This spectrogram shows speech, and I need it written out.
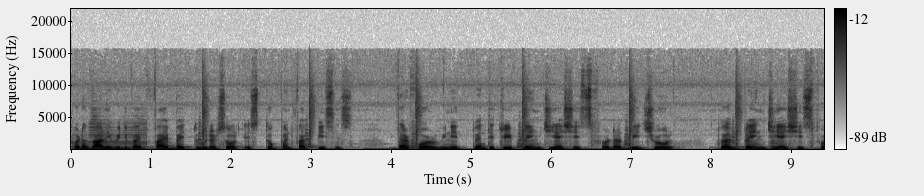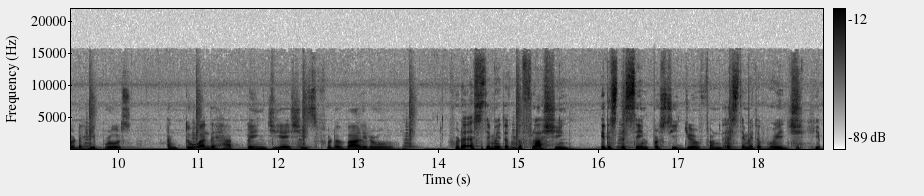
For the valley, we divide 5 by 2, the result is 2.5 pieces. Therefore, we need 23 plain GI sheets for the ridge roll, 12 plain GI sheets for the hip rolls, and 2 and a half plain GI sheets for the valley roll. For the estimate of the flashing, it is the same procedure from the estimate of ridge, hip,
